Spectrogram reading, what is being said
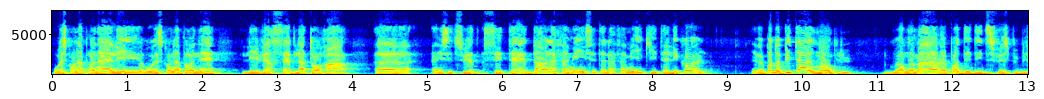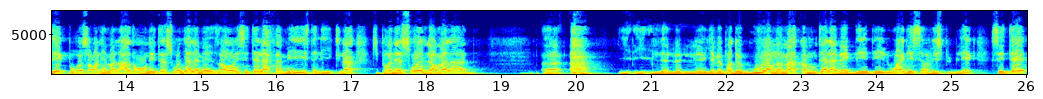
Où est-ce qu'on apprenait à lire, où est-ce qu'on apprenait les versets de la Torah, euh, ainsi de suite. C'était dans la famille. C'était la famille qui était l'école. Il n'y avait pas d'hôpital non plus. Le gouvernement n'avait pas d'édifice public pour recevoir les malades. On était soignés à la maison et c'était la famille, c'était les clans qui prenaient soin de leurs malades. Euh, il n'y avait pas de gouvernement comme tel avec des, lois et des services publics. C'était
